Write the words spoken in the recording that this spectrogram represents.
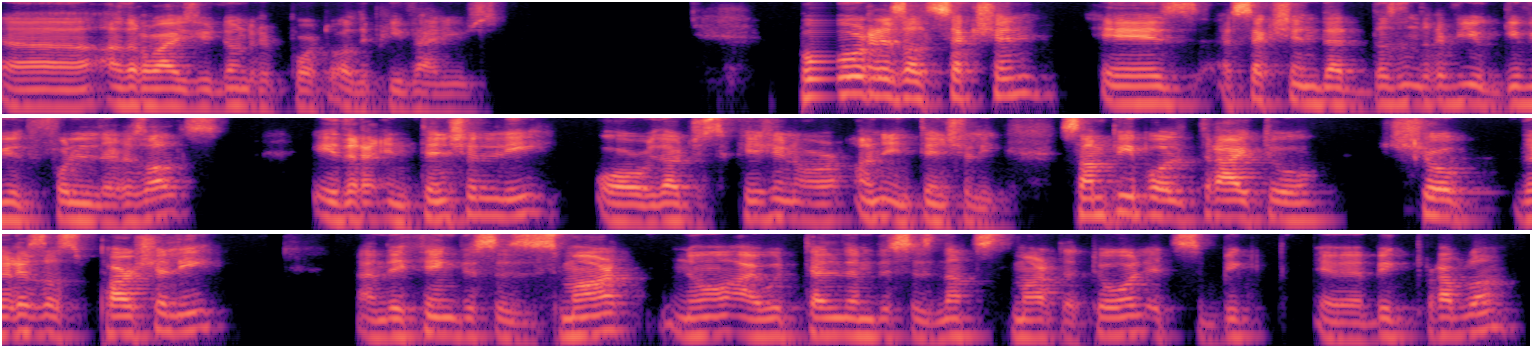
Uh, otherwise, you don't report all the p-values. Poor results section is a section that doesn't review, give you the full results, either intentionally or without justification or unintentionally. Some people try to show the results partially and they think this is smart. No, I would tell them this is not smart at all. It's a big, uh, big problem.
